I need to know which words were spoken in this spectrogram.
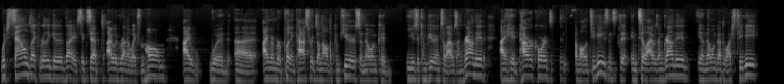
which sounds like really good advice, except I would run away from home. I would, uh, I remember putting passwords on all the computers so no one could use a computer until I was ungrounded. I hid power cords of all the TVs inst- until I was ungrounded. You know, no one got to watch TV.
